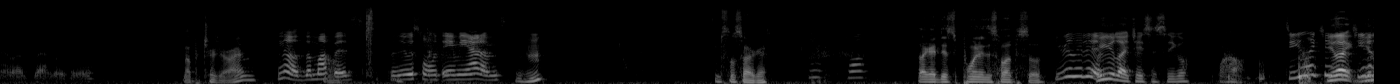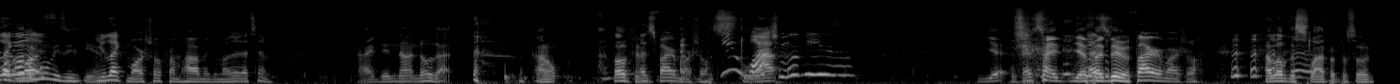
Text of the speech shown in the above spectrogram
I love that movie. Muppet Treasure Island. No, The Muppets, the newest one with Amy Adams. Mm-hmm. I'm so sorry, guys. Well, It's like I disappointed this whole episode. you really Well, did. you like Jason Segel. Wow. Do you like Jason? you like- do you know like who What he Mar- other is? movies is he in? You like Marshall from How I Met Your Mother? That's him. I did not know that. I don't. I love him. That's Fire Marshal. Do you slap- watch movies? Yes. That's- I, yes, That's I do. Fire Marshal. I love the slap episode.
